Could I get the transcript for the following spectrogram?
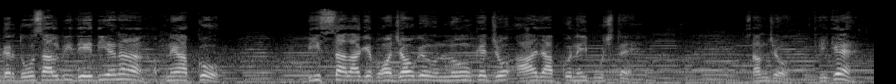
अगर दो साल भी दे दिए ना अपने आप को, बीस साल आगे पहुँच जाओगे उन लोगों के जो आज आपको नहीं पूछते हैं। समझो, ठीक है?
